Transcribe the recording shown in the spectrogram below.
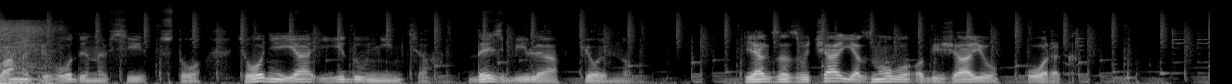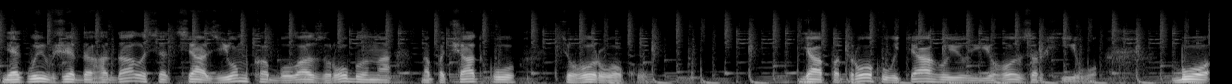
вами пригоди на всі 100. Сьогодні я їду в німцях, десь біля Кьольну. Як зазвичай, я знову об'їжджаю Корек. Як ви вже догадалися, ця зйомка була зроблена на початку цього року. Я потроху витягую його з архіву. Бо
